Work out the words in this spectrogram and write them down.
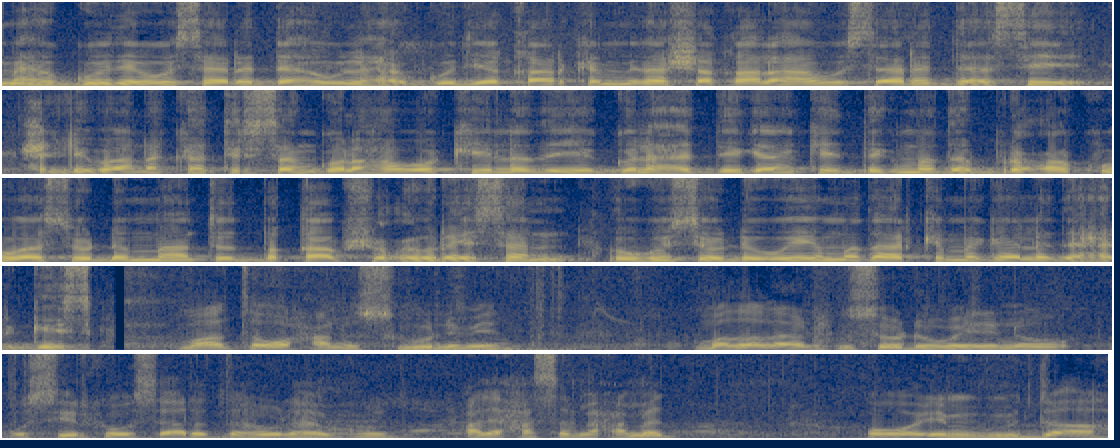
agaasimaha guud ee wasaaradda howlaha guud iyo qaar ka mid a shaqaalaha wasaaraddaasi xildhibaano ka tirsan golaha wakiilada iyo golaha deegaanka ee degmada burco kuwaasoo dhammaantoodba qaab shucuuraysan. Ugu soo dhoweeyey madaarka magaalada hargeysa. Maanta waxaan isugu nimid madal aan ku soo dhoweynayno wasiirka wasaaradda howlaha guud cali xasan maxamed oo in muddo ah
